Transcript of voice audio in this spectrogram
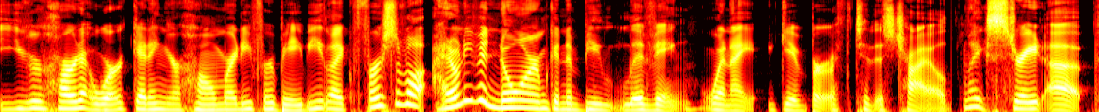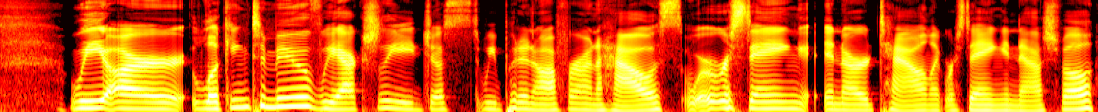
you're hard at work getting your home ready for baby. Like, first of all, I don't even know where I'm gonna be living when I give birth to this child. Like, straight up. We are looking to move. We actually just we put an offer on a house. We're, we're staying in our town, like we're staying in Nashville,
